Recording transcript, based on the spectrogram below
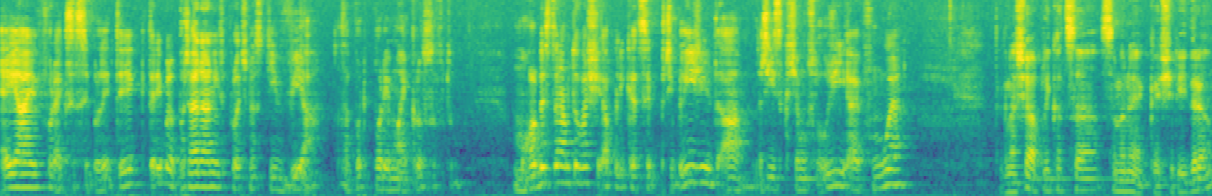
AI for Accessibility, který byl pořádaný společností VIA za podpory Microsoftu. Mohl byste nám tu vaši aplikaci přiblížit a říct, k čemu slouží a jak funguje? Tak naše aplikace se jmenuje Cash Reader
